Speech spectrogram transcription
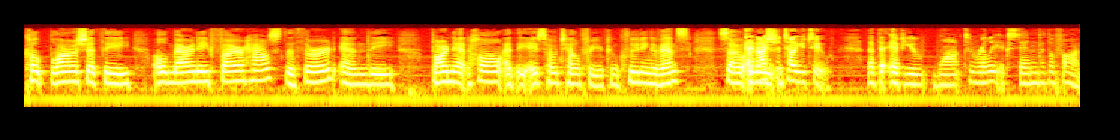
Cote Blanche at the Old Marigny Firehouse, the third, and the Barnett Hall at the Ace Hotel for your concluding events. So and I, I, should tell you too that the, if you want to really extend the fun,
